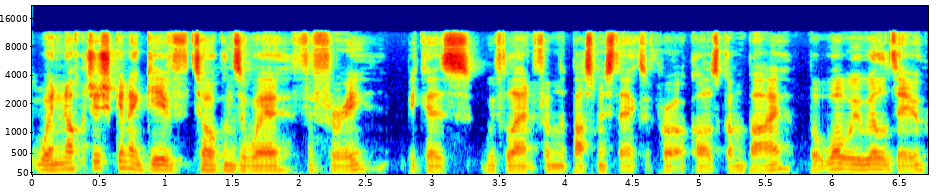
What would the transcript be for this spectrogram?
We're not just going to give tokens away for free because we've learned from the past mistakes of protocols gone by. But what we will do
